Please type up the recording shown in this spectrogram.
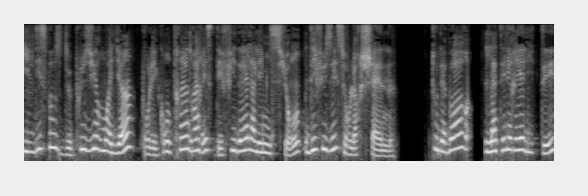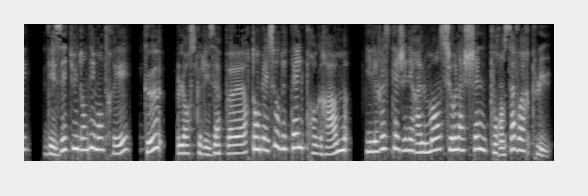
Ils disposent de plusieurs moyens pour les contraindre à rester fidèles à l'émission diffusée sur leur chaîne. Tout d'abord, la télé-réalité. Des études ont démontré que, lorsque les zappeurs tombaient sur de tels programmes, ils restaient généralement sur la chaîne pour en savoir plus.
